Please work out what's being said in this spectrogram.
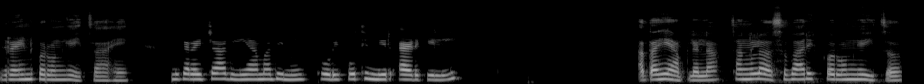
ग्राइंड करून घ्यायचं आहे. मी करायच्या आधी यामध्ये मी थोडी कोथिंबीर ॲड केली. आता हे आपल्याला चांगलं असं बारीक करून घ्यायचं.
